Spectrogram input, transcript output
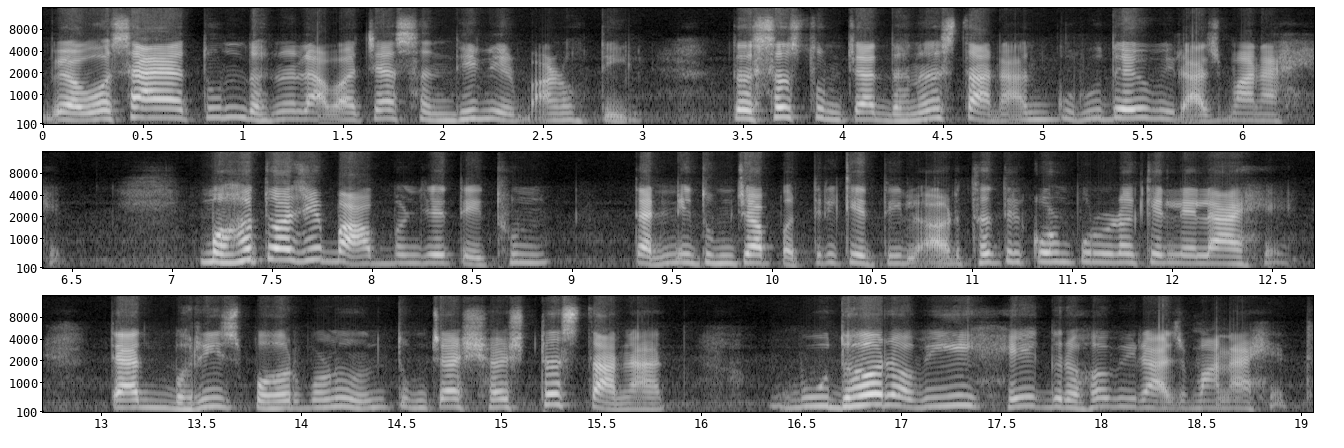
व्यवसायातून धनलाभाच्या संधी निर्माण होतील. तसंच तुमच्या धनस्थानात गुरुदेव विराजमान आहे महत्त्वाची बाब म्हणजे तेथून त्यांनी तुमच्या पत्रिकेतील अर्थत्रिकोण पूर्ण केलेला आहे. त्यात भरीच पहर म्हणून तुमच्या षष्ठ स्थानात बुध रवी हे ग्रह विराजमान आहेत.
